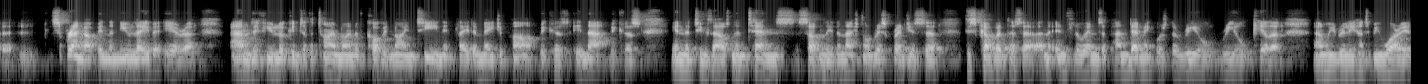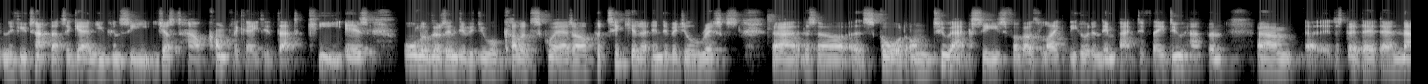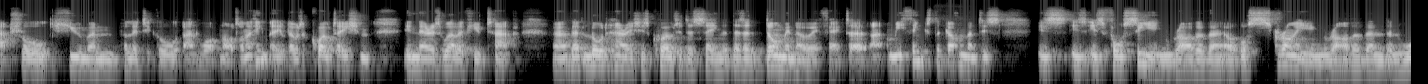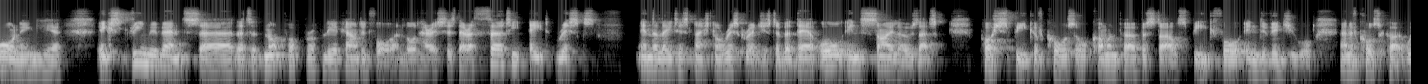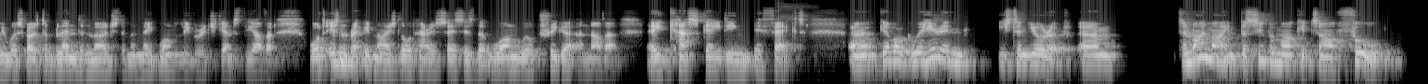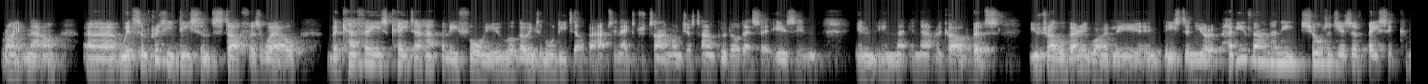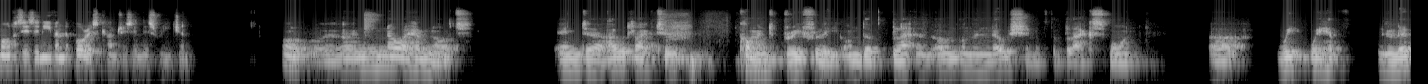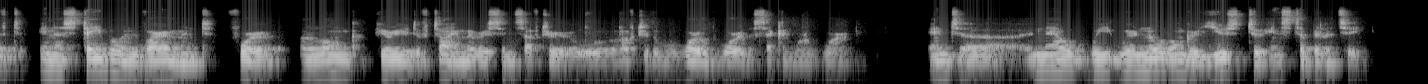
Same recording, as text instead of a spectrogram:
sprang up in the New Labour era. And if you look into the timeline of COVID 19, it played a major part because in that, because in the 2010s, suddenly the National Risk Register discovered that a, an influenza pandemic was the real real, killer, and we really had to be worried. And if you tap that again, you can see just how complicated that key is. All of those individual coloured squares are particular individual risks uh, that are uh, scored on two axes for both likelihood and impact if they do happen. Um, uh, they're, they're, natural, human, political, and whatnot. And I think there was a quotation in there as well, if you tap, uh, that Lord Harris is quoted as saying that there's a domino effect. Uh, I mean, he thinks the government is is is, is foreseeing rather than or scrying rather than, than warning here. Extreme events uh, that are not properly accounted for. And Lord Harris says there are 38 risks in the latest National Risk Register, but they're all in silos. That's posh speak, of course, or common purpose style speak for individual. And of course, we were supposed to blend and merge them and make one leverage against the other. What isn't recognized, Lord Harris says, is that one will trigger another, a cascading effect. Uh, Gevorg, we're here in Eastern Europe. Um, to my mind, the supermarkets are full right now uh, with some pretty decent stuff as well. The cafes cater happily for you. We'll go into more detail perhaps in extra time on just how good Odessa is in, in, in, that, in that regard. But you travel very widely in Eastern Europe. Have you found any shortages of basic commodities in even the poorest countries in this region? Oh, uh, no, I have not. And uh, I would like to comment briefly on the black, on, on the notion of the black swan. Uh, we we have lived in a stable environment for a long period of time ever since after after the World War, the Second World War, and uh, now we we're no longer used to instability.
